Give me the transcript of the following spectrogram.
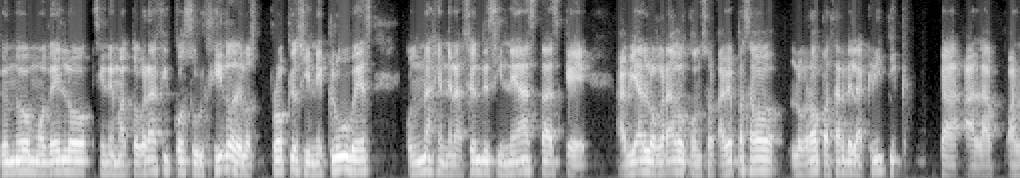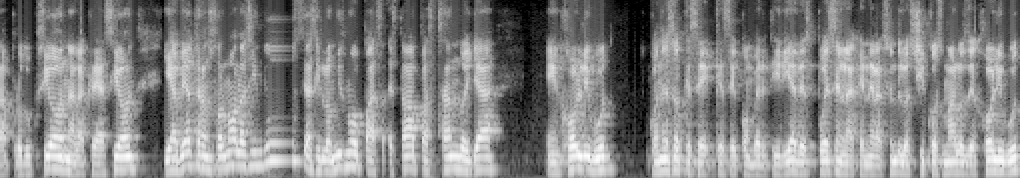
de un nuevo modelo cinematográfico surgido de los propios cineclubes, con una generación de cineastas que había logrado, había pasado, logrado pasar de la crítica a la, a la, producción, a la creación, y había transformado las industrias, y lo mismo estaba pasando ya en Hollywood, con eso que se, que se convertiría después en la generación de los chicos malos de Hollywood.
